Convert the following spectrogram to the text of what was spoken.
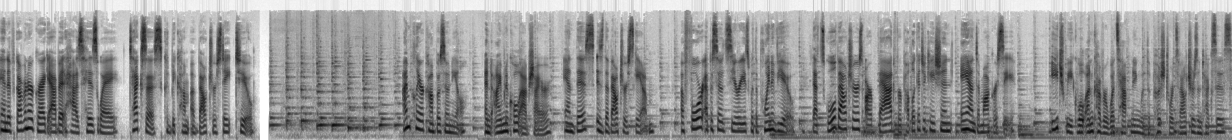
And if Governor Greg Abbott has his way, Texas could become a voucher state too. I'm Claire Campos O'Neill. And I'm Nicole Abshire. And this is The Voucher Scam, a four episode series with a point of view that school vouchers are bad for public education and democracy. Each week, we'll uncover what's happening with the push towards vouchers in Texas,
